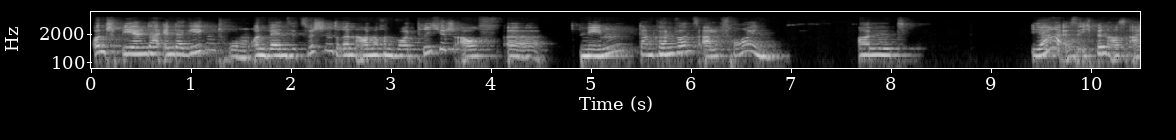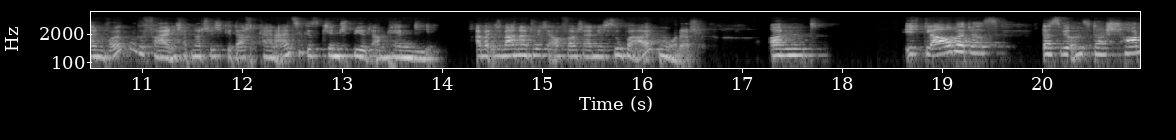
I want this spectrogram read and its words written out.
und spielen da in der Gegend rum. Und wenn Sie zwischendrin auch noch ein Wort Griechisch aufnehmen, äh, dann können wir uns alle freuen. Und ja, also ich bin aus allen Wolken gefallen. Ich habe natürlich gedacht, kein einziges Kind spielt am Handy. Aber ich war natürlich auch wahrscheinlich super altmodisch. Und ich glaube, dass, dass wir uns da schon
